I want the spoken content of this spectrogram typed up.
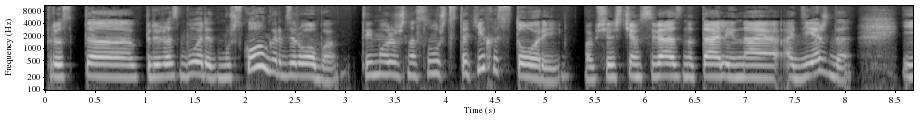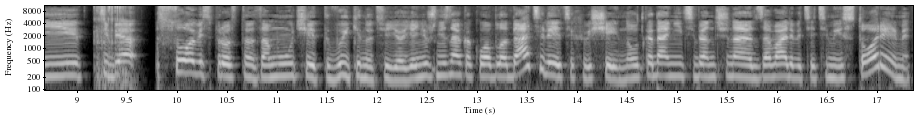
Просто при разборе мужского гардероба ты можешь наслушаться таких историй, вообще с чем связана та или иная одежда, и тебя совесть просто замучает выкинуть ее. Я уже не знаю, как у обладателей этих вещей, но вот когда они тебя начинают заваливать этими историями,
